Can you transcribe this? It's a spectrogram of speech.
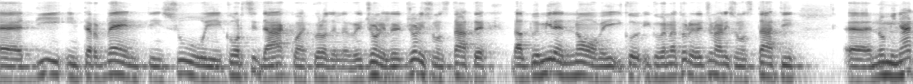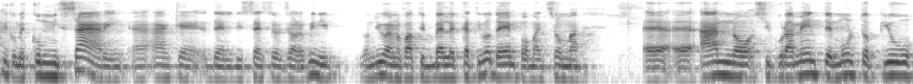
eh, di interventi sui corsi d'acqua è quello delle regioni. Le regioni sono state dal 2009, i, i governatori regionali sono stati eh, nominati come commissari eh, anche del dissesto regionale, quindi non dico che hanno fatto il bello e il cattivo tempo, ma insomma eh, eh, hanno sicuramente molto più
